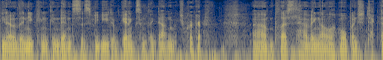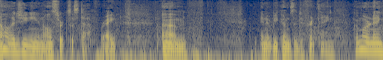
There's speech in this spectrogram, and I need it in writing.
you know, then you can condense the speed of getting something done much quicker. Um, plus, having a whole bunch of technology and all sorts of stuff, right? Um, and it becomes a different thing. Good morning.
